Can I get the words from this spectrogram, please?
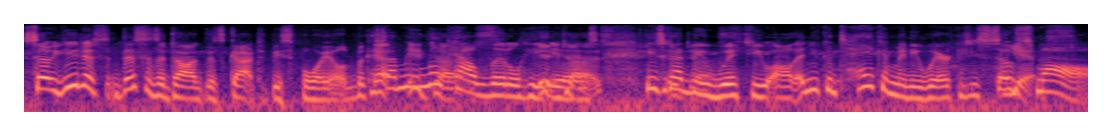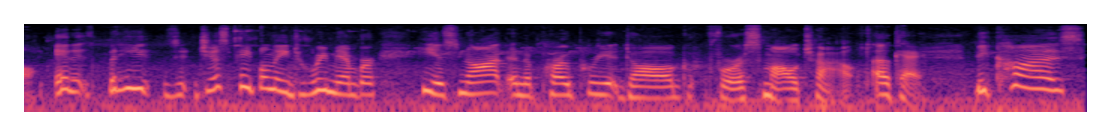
So you just, this is a dog that's got to be spoiled because Yeah, I mean, look how little he It is. does. He's got to be with you all, and you can take him anywhere because he's so Yes. small. And it's but he just people need to remember he is not an appropriate dog for a small child Okay. because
